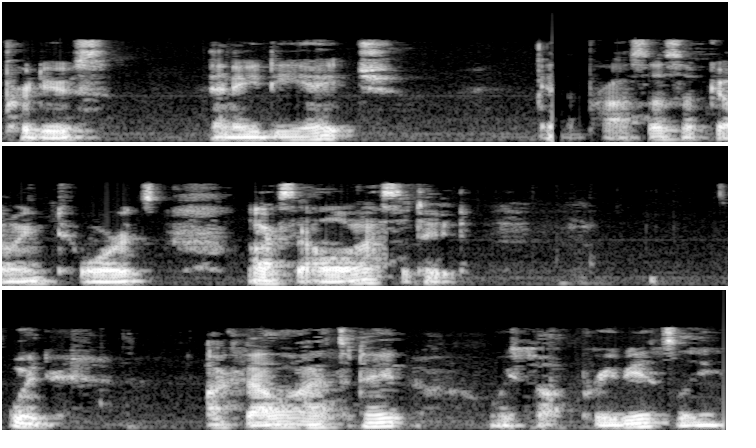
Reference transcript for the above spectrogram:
produce NADH in the process of going towards oxaloacetate. Which oxaloacetate we saw previously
